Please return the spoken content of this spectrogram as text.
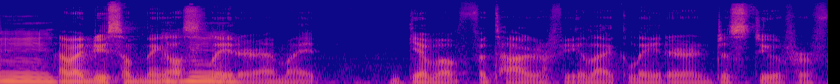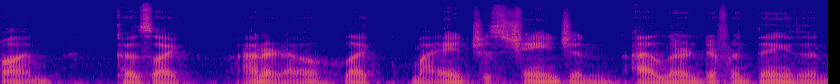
Mm. I might do something else mm-hmm. later. I might give up photography like later and just do it for fun because like I don't know, like my interests change and I learn different things and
